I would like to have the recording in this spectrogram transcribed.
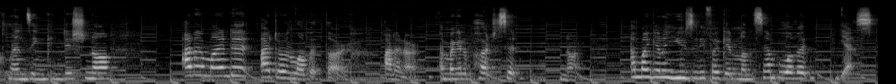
Cleansing Conditioner. I don't mind it, I don't love it though. I don't know. Am I gonna purchase it? No. Am I going to use it if I get another sample of it? Yes.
